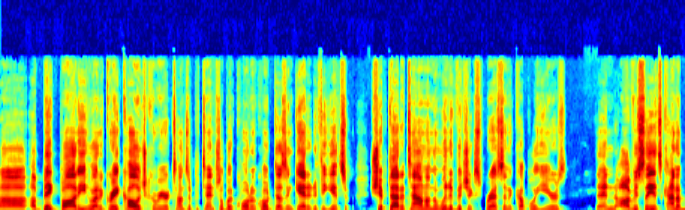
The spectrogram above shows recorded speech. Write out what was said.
uh, a big body who had a great college career, tons of potential, but quote unquote doesn't get it. If he gets shipped out of town on the Winovich Express in a couple of years, then obviously it's kind of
